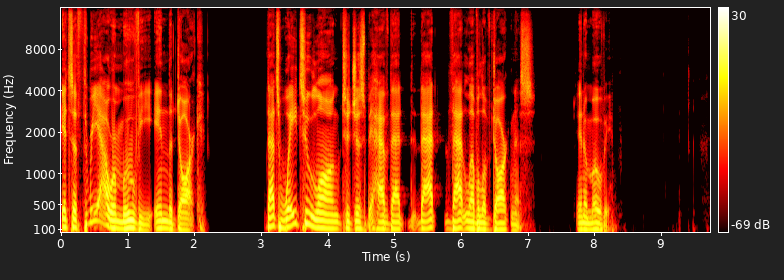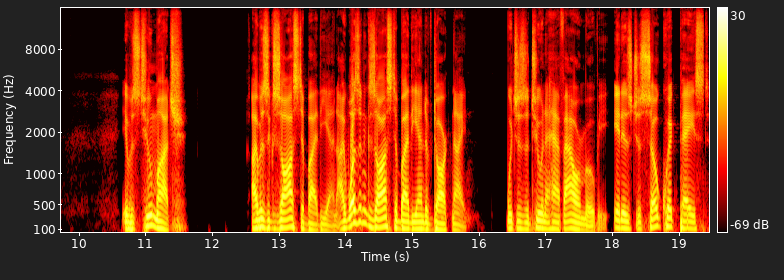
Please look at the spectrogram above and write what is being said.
it's a 3-hour movie in the dark. That's way too long to just have that that that level of darkness in a movie. It was too much. I was exhausted by the end. I wasn't exhausted by the end of Dark Knight which is a two and a half hour movie. It is just so quick paced.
